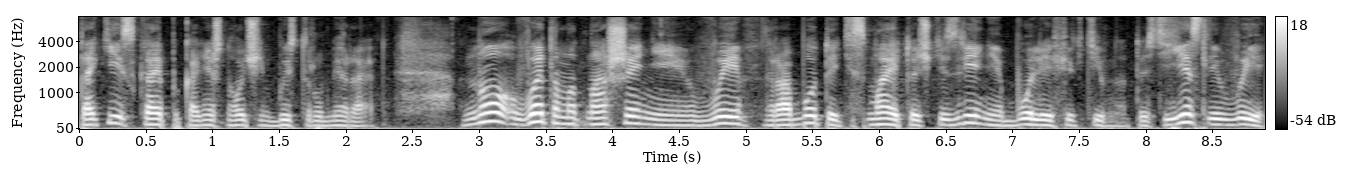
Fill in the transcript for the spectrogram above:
такие скайпы, конечно, очень быстро умирают. Но в этом отношении вы работаете, с моей точки зрения, более эффективно. То есть, если вы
